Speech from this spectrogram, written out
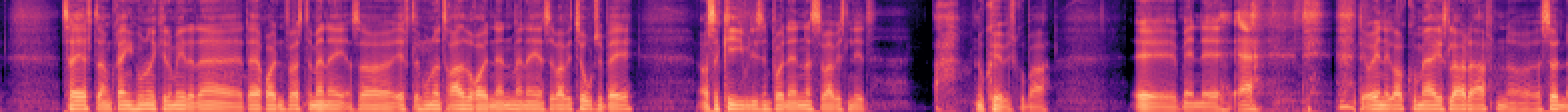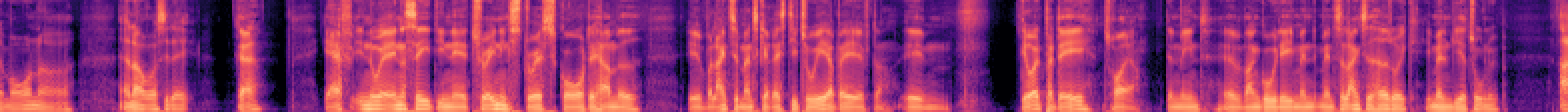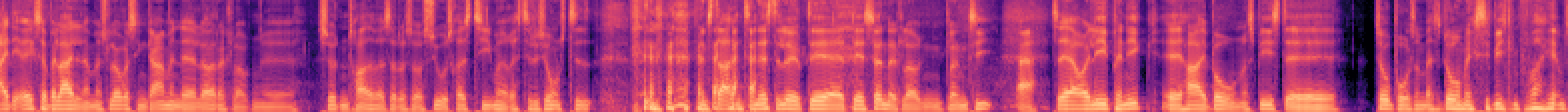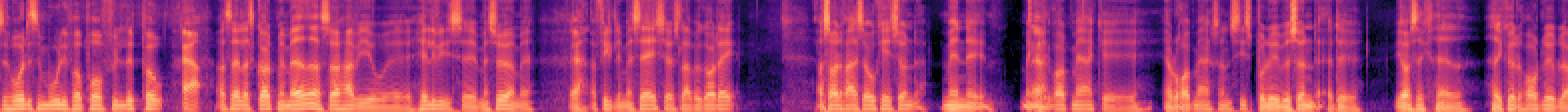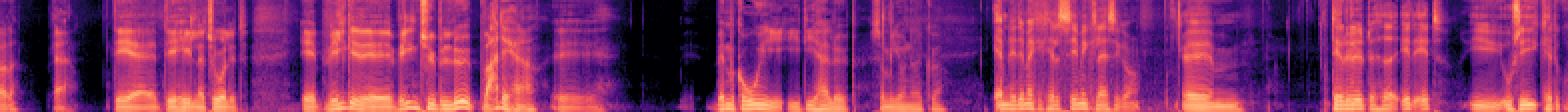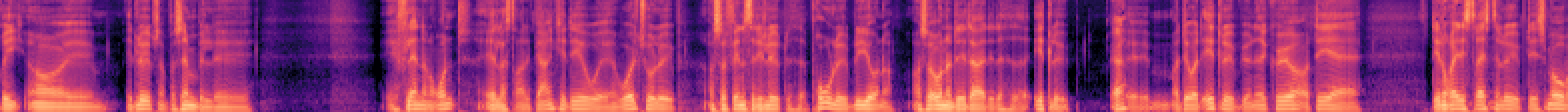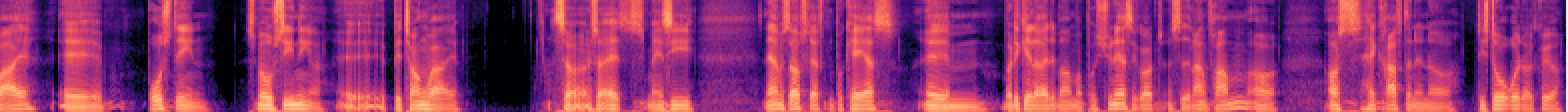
så efter omkring 100 km, der, der røg den første mand af, og så efter 130 røg den anden mand af, og så var vi to tilbage. Og så kiggede vi ligesom på den anden, og så var vi sådan lidt, ah, nu kører vi sgu bare. Øh, men øh, ja, det, det var egentlig godt kunne mærke lørdag aften og søndag morgen, og ja, nok også i dag. Ja, Ja, nu er jeg inde og se din uh, training stress score, det her med, uh, hvor lang tid man skal restituere bagefter. Uh, det var et par dage, tror jeg, den mente, uh, var en god idé, men, men så lang tid havde du ikke imellem de her to løb? Nej, det er jo ikke så belejligt, når man slukker sin Garmin der lørdag klokken øh, 17.30, så er der så 67 timer i restitutionstid. Men starten til næste løb, det er, det er søndag klokken, klokken 10. Ja. Så jeg røg lige i panik øh, her i bogen og spiste øh, to poser Matador i bilen på vej hjem så hurtigt som muligt for at prøve at fylde lidt på. Ja. Og så ellers godt med mad, og så har vi jo øh, heldigvis øh, massører med, ja. og fik lidt massage og slappede godt af. Og så er det faktisk okay søndag, men øh, man kan ja. godt mærke, øh, jeg har godt mærke sådan sidst på løbet søndag, at øh, vi også havde, havde kørt et hårdt løb lørdag. Ja, det er, det er helt naturligt. Øh, hvilke, øh, hvilken type løb var det her? Øh, hvem er gode i, i de her løb, som I var nede at køre? Jamen det er det, man kan kalde semiklassikere. Øhm, det er jo det løb, der hedder 1-1 i UCI-kategori, og øh, et løb som for eksempel øh, Flandern Rundt eller Strade Bianchi, det er jo øh, World Tour løb, og så findes der de løb, der hedder Pro-løb lige under, og så under det, der er det, der hedder et løb. Ja. Øhm, og det var et et løb, vi var nede at køre, og det er, det er nogle rigtig stressende løb. Det er små veje, øh, brosten, små stigninger, øh, betonveje. Så, så er, man kan sige, nærmest opskriften på kaos, øh, hvor det gælder rigtig meget om at positionere sig godt og sidde langt fremme, og også have kræfterne, når de store rytter kører.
